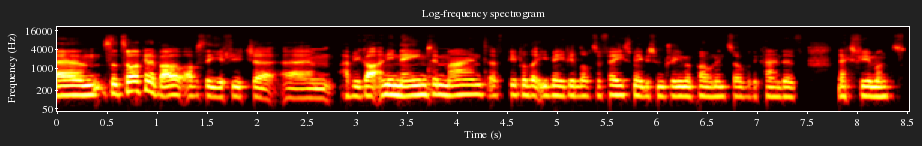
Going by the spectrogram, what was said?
Um, so talking about obviously your future, um, have you got any names in mind of people that you maybe love to face? Maybe some dream opponents over the kind of next few months.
